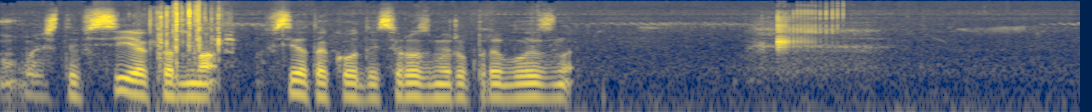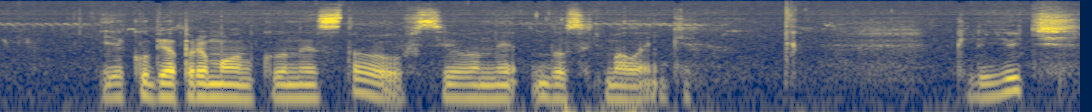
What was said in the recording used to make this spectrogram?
Бачите, всі як одна, всі такого десь розміру приблизно. Яку б я приманку не ставив, всі вони досить маленькі. Клюють.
